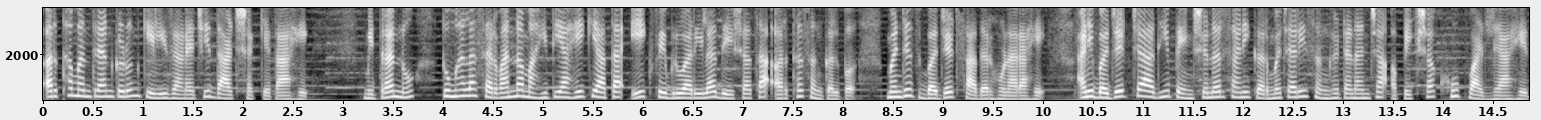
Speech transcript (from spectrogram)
अर्थमंत्र्यांकडून केली जाण्याची दाट शक्यता आहे. मित्रांनो तुम्हाला सर्वांना माहिती आहे की आता एक फेब्रुवारीला देशाचा अर्थसंकल्प म्हणजेच बजेट सादर होणार आहे. आणि बजेटच्या आधी पेन्शनर्स आणि कर्मचारी संघटनांच्या अपेक्षा खूप वाढल्या आहेत.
